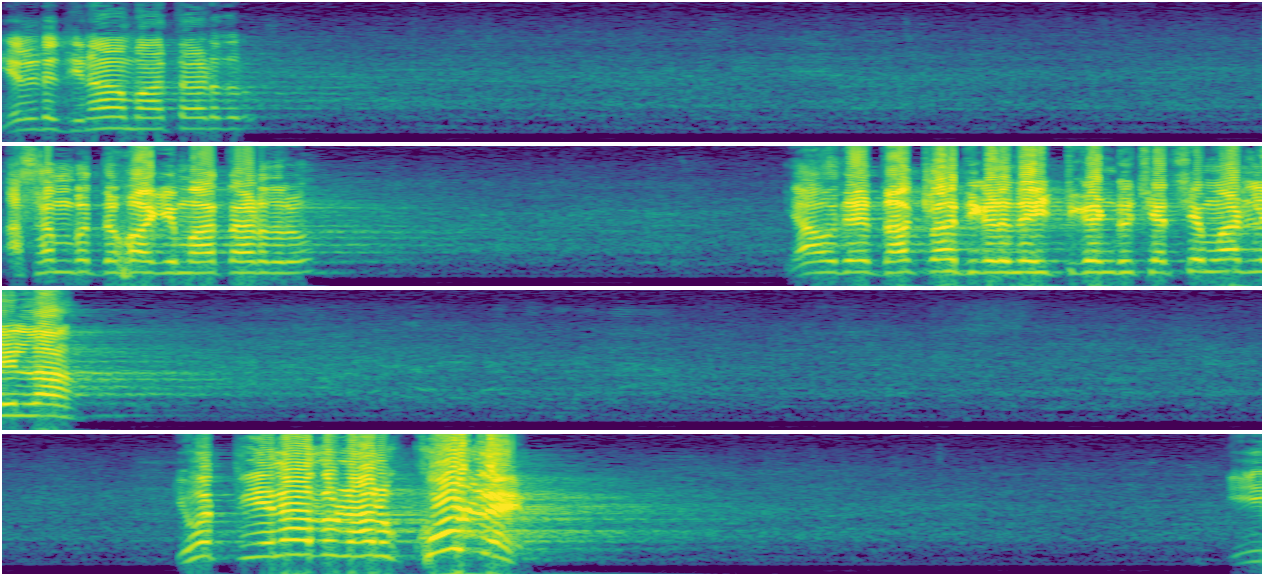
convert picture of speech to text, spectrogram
ಎರಡು ದಿನ ಮಾತಾಡಿದ್ರು. ಅಸಂಬದ್ಧವಾಗಿ ಮಾತಾಡಿದ್ರು. ಯಾವುದೇ ದಾಖಲಾತಿಗಳನ್ನ ಇಟ್ಕೊಂಡು ಚರ್ಚೆ ಮಾಡಲಿಲ್ಲ. ಇವತ್ತು ಏನಾದರೂ ನಾನು ಕೂಡಲೇ ಈ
